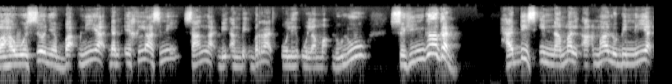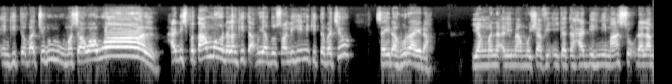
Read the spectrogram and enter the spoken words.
bahawasanya bab niat dan ikhlas ni sangat diambil berat oleh ulama dulu sehingga kan hadis innamal a'malu bin niat yang kita baca dulu masa awal-awal. Hadis pertama dalam kitab riyadhus salihin ni kita baca saya dah hurai dah yang mana al-Imam Syafi'i kata hadis ni masuk dalam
